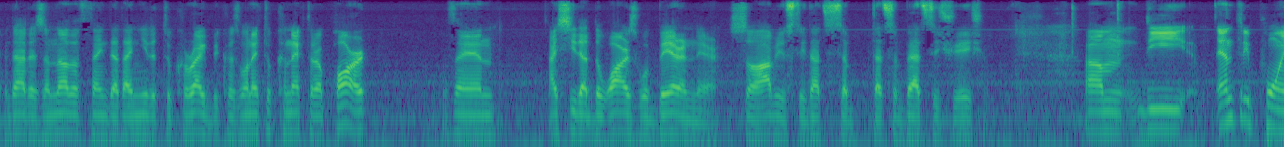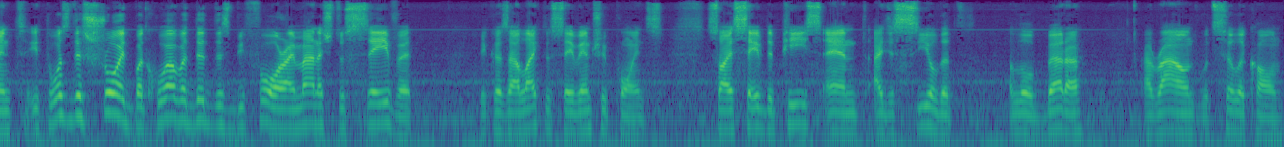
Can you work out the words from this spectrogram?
And that is another thing that I needed to correct because when I took connector apart then I see that the wires were bare in there. So obviously that's a that's a bad situation. Um, the entry point it was destroyed but whoever did this before I managed to save it because I like to save entry points. So I saved the piece and I just sealed it a little better around with silicone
